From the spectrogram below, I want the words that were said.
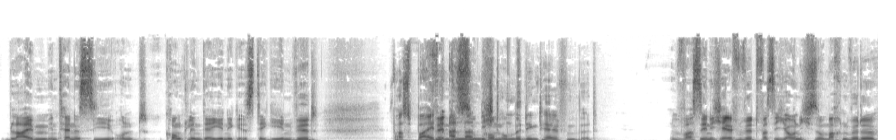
bleiben in Tennessee und Conklin derjenige ist, der gehen wird. Was beiden anderen so kommt, nicht unbedingt helfen wird. Was ihr nicht helfen wird, was ich auch nicht so machen würde,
